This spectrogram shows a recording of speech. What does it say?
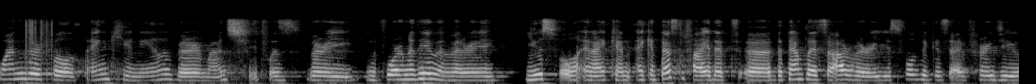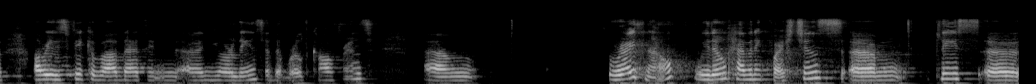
Wonderful. Thank you, Neil, very much. It was very informative and very useful. And I can, I can testify that uh, the templates are very useful because I've heard you already speak about that in uh, New Orleans at the World Conference. Um, right now, we don't have any questions. Um, please uh,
